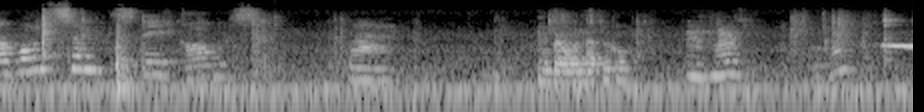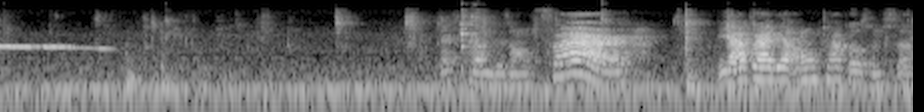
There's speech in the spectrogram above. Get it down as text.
I want some steakums. Mom. Anybody want another pickle? Mhm. That tongue is on fire. Y'all grab your own tacos and stuff.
